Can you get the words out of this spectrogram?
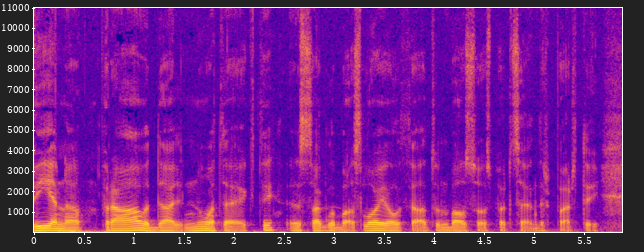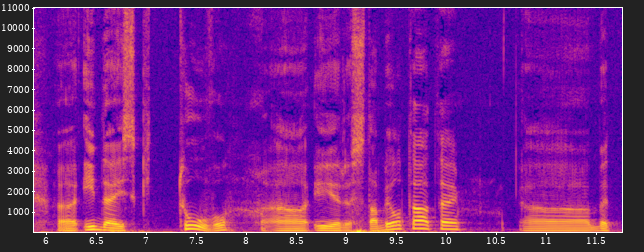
viena prāva daļa noteikti saglabās lojalitāti un balsos par centra partiju. Idejiski tuvu ir stabilitātei, bet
